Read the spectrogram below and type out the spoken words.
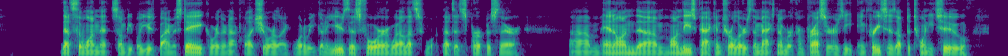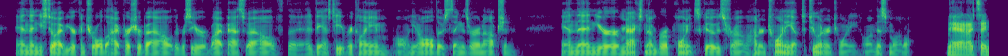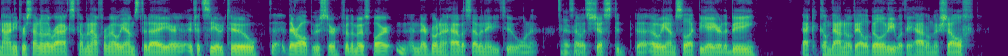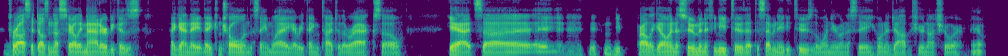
that's the one that some people use by mistake, or they're not quite sure. Like, what are we going to use this for? Well, that's that's its purpose there. Um, and on the, um, on these pack controllers, the max number of compressors increases up to 22, and then you still have your control, the high pressure valve, the receiver bypass valve, the advanced heat reclaim. All you know, all those things are an option and then your max number of points goes from 120 up to 220 on this model. Yeah, and I'd say 90% of the racks coming out from OEMs today, uh, if it's CO2, they're all booster for the most part, and they're going to have a 782 on it. Okay. So it's just the OEM select the A or the B. That could come down to availability, what they had on their shelf. Mm-hmm. For us, it doesn't necessarily matter because, again, they, they control in the same way everything tied to the rack. So yeah, it's uh, you probably go in assuming if you need to that the 782 is the one you're going to see on a job if you're not sure. Yeah.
